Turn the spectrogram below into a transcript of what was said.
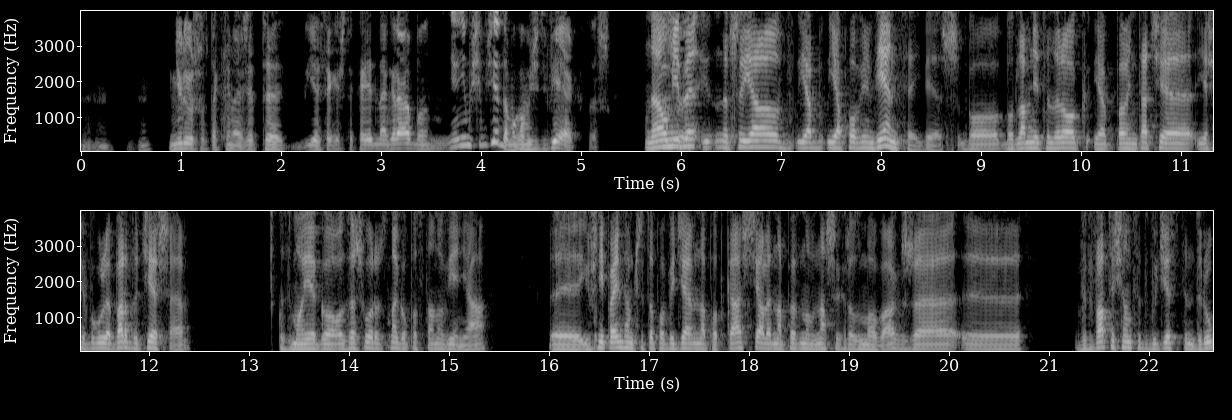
Mhm, mhm. Juliuszu, w takim razie, ty, jest jakaś taka jedna gra, bo nie, nie musi być jedna, mogą być dwie, jak chcesz. No, mnie, be, znaczy ja, ja, ja powiem więcej, wiesz, bo, bo dla mnie ten rok, ja pamiętacie, ja się w ogóle bardzo cieszę z mojego zeszłorocznego postanowienia. Y, Już nie pamiętam, czy to powiedziałem na podcaście, ale na pewno w naszych rozmowach, że y, w 2022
